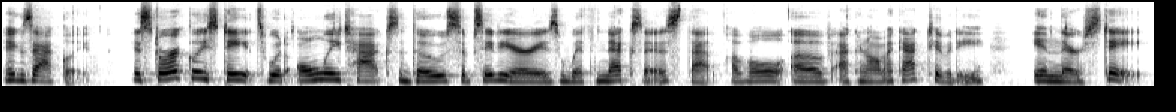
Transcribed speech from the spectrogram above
Exactly. Historically, states would only tax those subsidiaries with nexus, that level of economic activity, in their state.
